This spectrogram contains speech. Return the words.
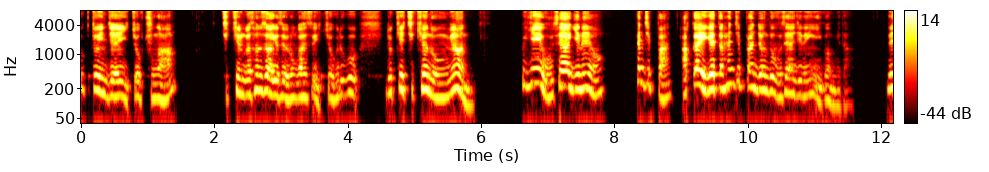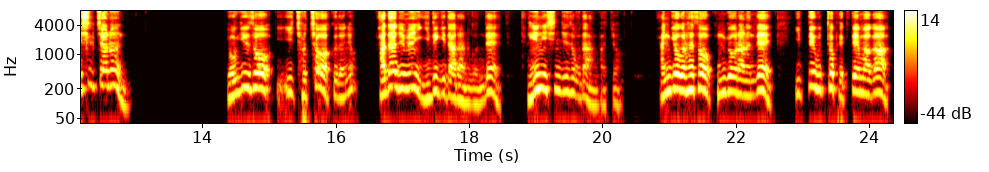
흑도 이제 이쪽 중앙 지키는 거 위해서 이런 거 할 수 있죠. 그리고 이렇게 지켜 놓으면 흑이 우세하긴 해요. 한 집 반. 아까 얘기했던 한 집반 정도 우세한 진행이 이겁니다. 근데 실전은 여기서 이 젖혀왔거든요. 받아주면 이득이다라는 건데 당연히 신진서보다는 안 받죠. 반격을 해서 공격을 하는데 이때부터 백대마가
